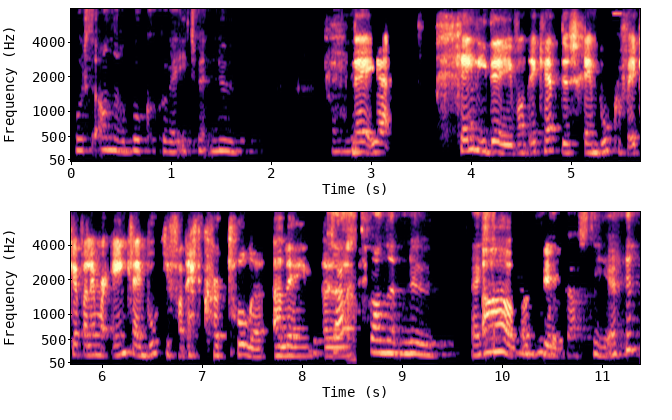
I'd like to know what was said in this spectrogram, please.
hoe het andere boek ook weer iets met nu? Nee, ja, geen idee, want ik heb dus geen boek. Ik heb alleen maar één klein boekje van Edgar Tolle. Alleen, de kracht uh... van het nu. Hij staat oh, in de boekenkast hier.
